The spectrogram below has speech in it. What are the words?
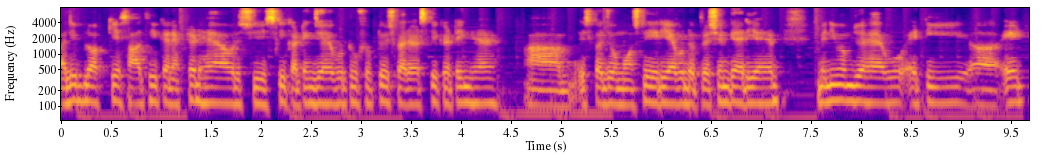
अली ब्लॉक के साथ ही कनेक्टेड है और इसकी कटिंग जो है वो 250 फिफ्टी स्क्वायर की कटिंग है। आ, इसका जो मोस्टली एरिया है वो डिप्रेशन का एरिया है। मिनिमम जो है वो 88 एटी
